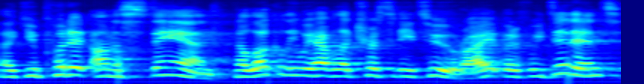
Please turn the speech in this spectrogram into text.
Like you put it on a stand. Now, luckily, we have electricity too, right? But if we didn't,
